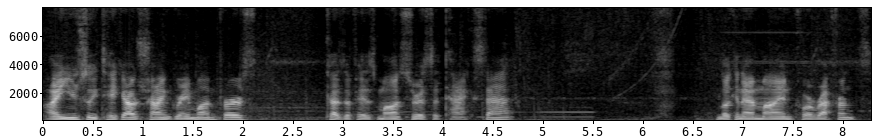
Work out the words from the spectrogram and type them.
I usually take out Shine Greymon first because of his monstrous attack stat. Looking at mine for reference.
